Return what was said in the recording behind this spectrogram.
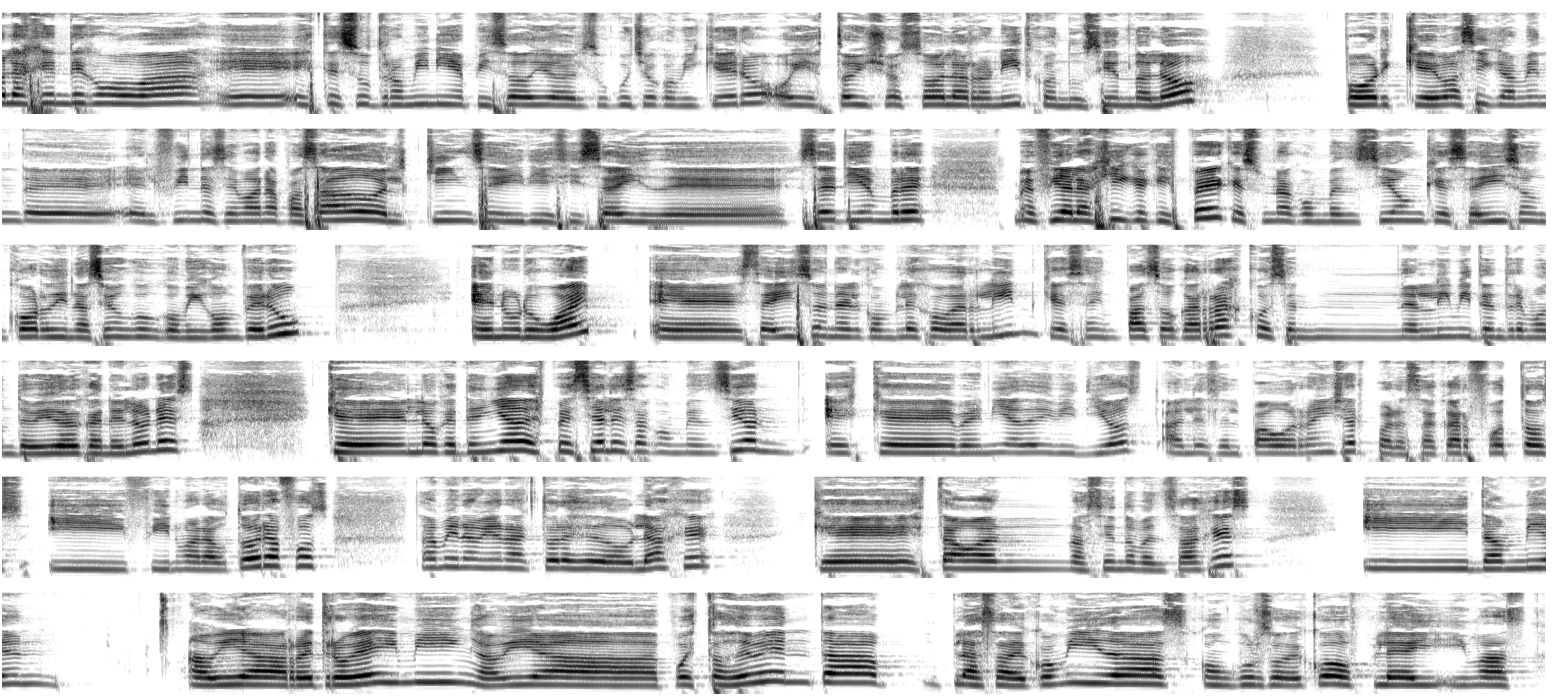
Hola gente, ¿cómo va? Eh, este es otro mini episodio del Sucucho Comiquero. Hoy estoy yo sola, Ronit, conduciéndolo, porque básicamente el fin de semana pasado, el 15 y 16 de septiembre, me fui a la JIC XP, que es una convención que se hizo en coordinación con Comicón Perú, en Uruguay. Eh, se hizo en el complejo Berlín, que es en Paso Carrasco, es en el límite entre Montevideo y Canelones, que lo que tenía de especial esa convención es que venía David Yost, alias el Power Ranger, para sacar fotos y firmar autógrafos. También habían actores de doblaje que estaban haciendo mensajes y también había retro gaming, había puestos de venta, plaza de comidas, concurso de cosplay y más.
